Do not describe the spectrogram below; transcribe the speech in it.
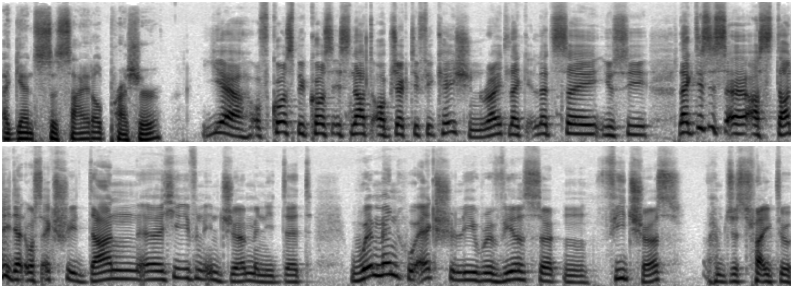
against societal pressure Yeah, of course, because it's not objectification, right? Like, let's say you see, like, this is a, a study that was actually done uh, here, even in Germany, that women who actually reveal certain features, I'm just trying to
